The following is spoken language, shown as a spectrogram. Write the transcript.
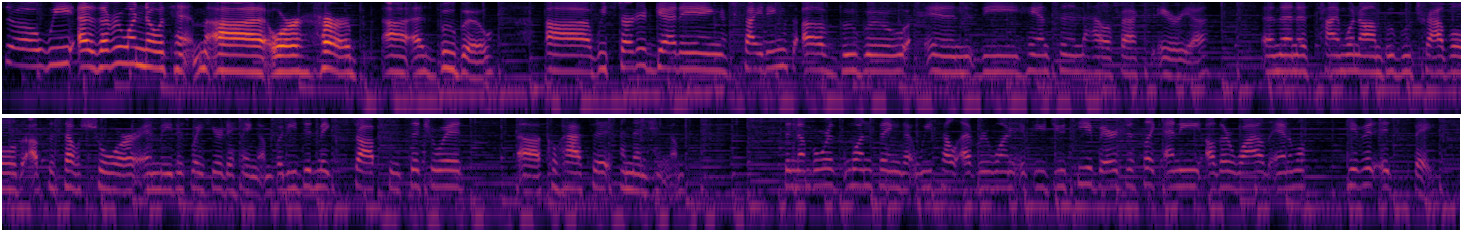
He, as everyone knows him, uh, or her, uh, as Boo Boo. Uh, we started getting sightings of Boo Boo in the Hanson, Halifax area. And then as time went on, Boo Boo traveled up the South Shore and made his way here to Hingham. But he did make stops in Scituate, uh, Cohasset, and then Hingham. The number one thing that we tell everyone, if you do see a bear, just like any other wild animal, give it its space.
